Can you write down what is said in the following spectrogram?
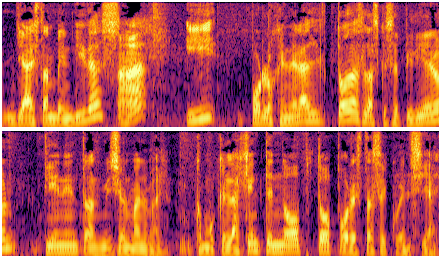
ya están vendidas y por lo general todas las que se pidieron tienen transmisión manual. Como que la gente no optó por esta secuencial.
